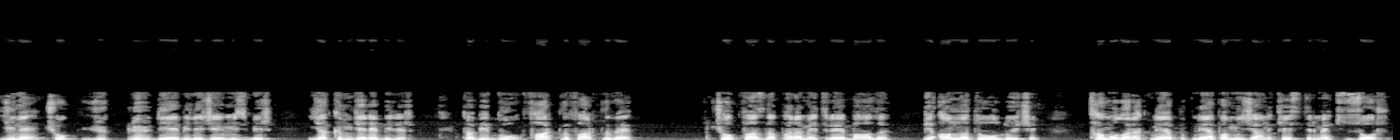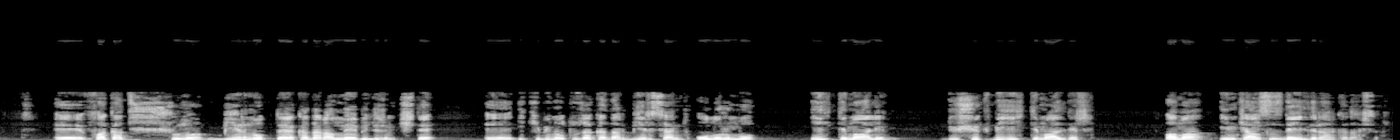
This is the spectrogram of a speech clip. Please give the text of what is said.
yine çok yüklü diyebileceğimiz bir yakım gelebilir. Tabi bu farklı farklı ve çok fazla parametreye bağlı bir anlatı olduğu için tam olarak ne yapıp ne yapamayacağını kestirmek zor. E, fakat şunu bir noktaya kadar anlayabilirim. İşte e, 2030'a kadar bir sent olur mu ihtimali düşük bir ihtimaldir. Ama imkansız değildir arkadaşlar.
